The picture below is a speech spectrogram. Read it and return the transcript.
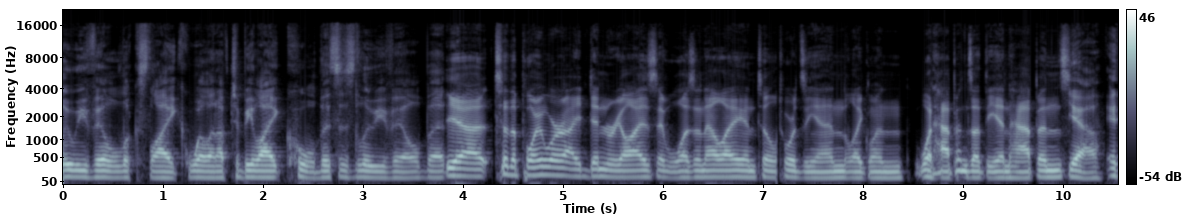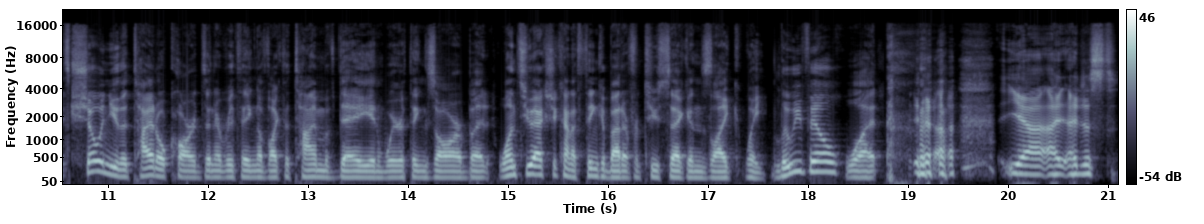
Louisville looks like well enough to be like, cool, this is Louisville. But Yeah, to the point where I didn't realize it wasn't LA until towards the end, like when what happens at the end happens. Yeah, it's showing you the title cards and everything of like the time of day and where things are. But once you actually kind of think about it for two seconds, like, wait, Louisville? What? yeah, yeah I, I just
